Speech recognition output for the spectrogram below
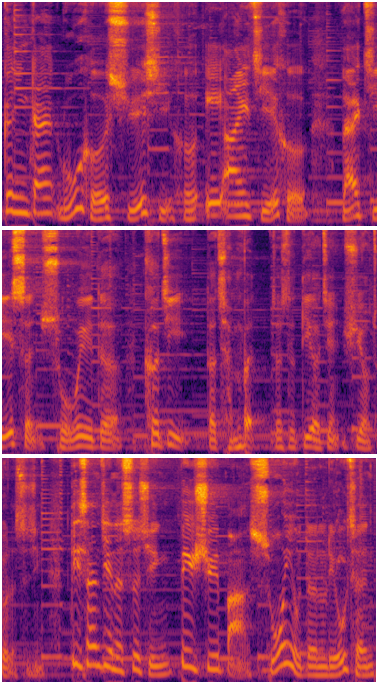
更应该如何学习和 AI 结合，来节省所谓的科技的成本，这是第二。件需要做的事情，第三件的事情必须把所有的流程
